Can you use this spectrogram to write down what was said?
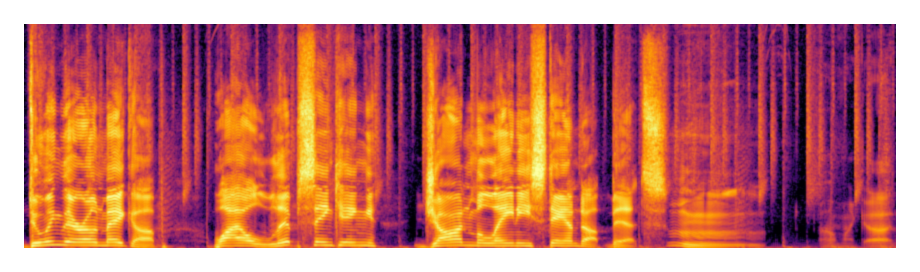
doing their own makeup, while lip syncing John Mulaney stand up bits. Hmm. Oh my god.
